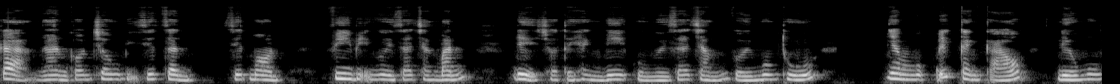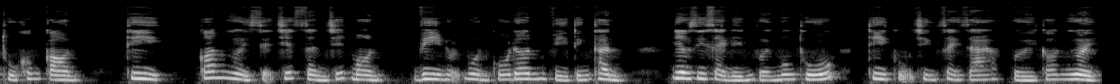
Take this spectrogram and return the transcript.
cả ngàn con trâu bị giết dần, giết mòn vì bị người da trắng bắn để cho thấy hành vi của người da trắng với muông thú nhằm mục đích cảnh cáo nếu muông thú không còn thì con người sẽ chết dần chết mòn vì nỗi buồn cô đơn vì tinh thần. Điều gì xảy đến với muông thú thì cũng chính xảy ra với con người.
